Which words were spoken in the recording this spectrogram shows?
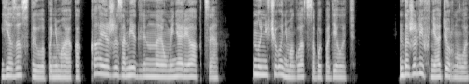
Я застыла, понимая, какая же замедленная у меня реакция, но ничего не могла с собой поделать. Даже лиф не одернула,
